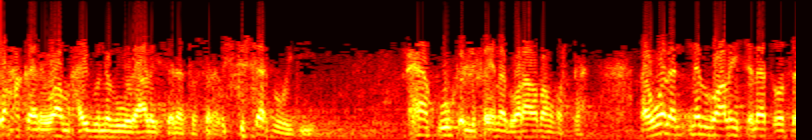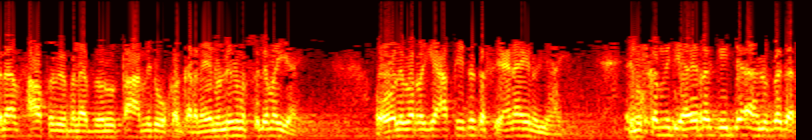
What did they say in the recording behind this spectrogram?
waxa kani waa maxay buu nabigu yihi alayh salaatu wasalaam? Istifsaar bu weydiiyey. Maxaa kugu kalifay inaad waraaqdan qorta? Awalan nebigu alayhi salaatu wasalaam xaaib ibn abiltac mid uu ka garanay inuu nin muslima yahay. Oo waliba raggii caqiidada fiicnaa inuu yahay. Inuu ka mid yahay raggii de ahlu beder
